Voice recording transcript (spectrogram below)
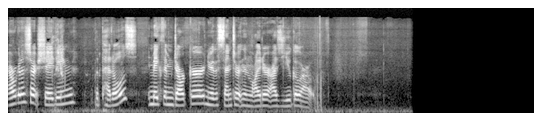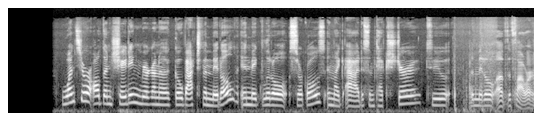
Now we're going to start shading the petals and make them darker near the center and then lighter as you go out. Once you're all done shading, we're going to go back to the middle and make little circles and like add some texture to the middle of the flower.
